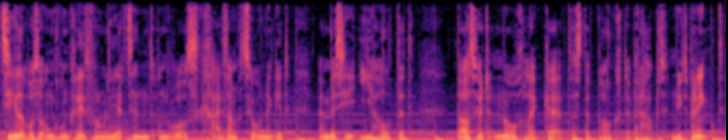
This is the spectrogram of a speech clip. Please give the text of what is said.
Ziele, die so unkonkret formuliert sind und wo es keine Sanktionen gibt, wenn man sie einhaltet, das wird nachlegen, dass der Pakt überhaupt nichts bringt.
